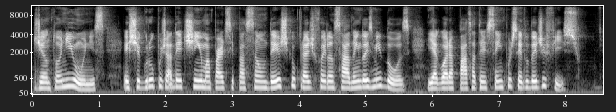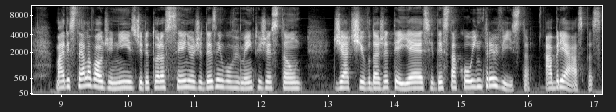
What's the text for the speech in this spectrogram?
de Antônio Yunes. Este grupo já detinha uma participação desde que o prédio foi lançado em 2012 e agora passa a ter 100% do edifício. Maristela Valdiniz, diretora sênior de Desenvolvimento e Gestão de Ativo da GTIS, destacou em entrevista. Aspas.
